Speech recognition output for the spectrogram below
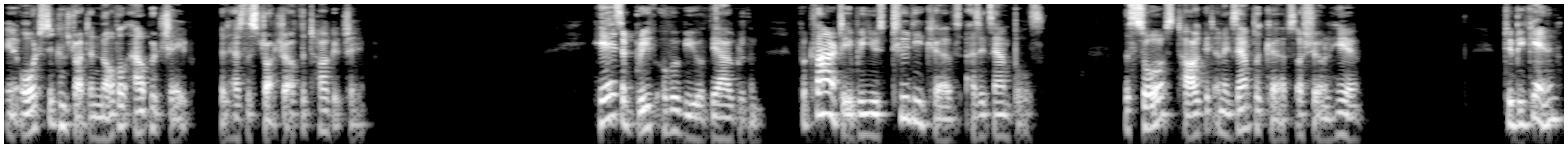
in order to construct a novel output shape that has the structure of the target shape. Here is a brief overview of the algorithm. For clarity, we use 2D curves as examples. The source, target, and exemplar curves are shown here. To begin,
